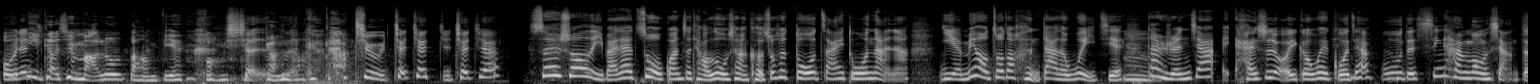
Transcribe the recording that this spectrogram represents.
我们就 立刻去马路旁边风沙嘎啦嘎。啾恰恰虽说李白在做官这条路上可说是多灾多难啊，也没有做到很大的位阶，但人家还是有一个为国家服务的心和梦想是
